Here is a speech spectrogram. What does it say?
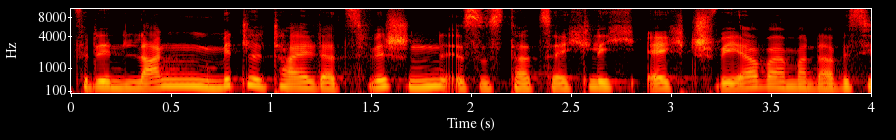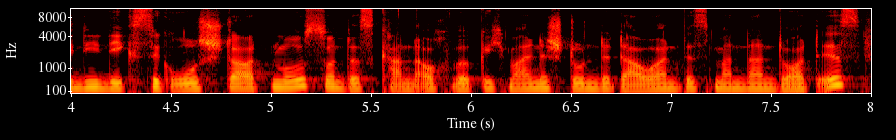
für den langen Mittelteil dazwischen ist es tatsächlich echt schwer, weil man da bis in die nächste Großstadt muss. Und das kann auch wirklich mal eine Stunde dauern, bis man dann dort ist.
